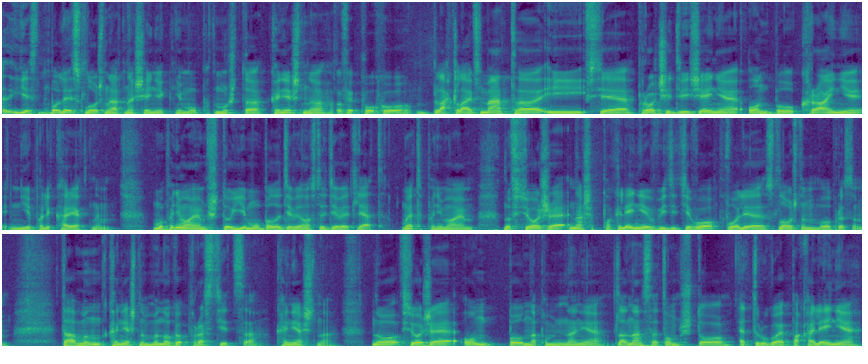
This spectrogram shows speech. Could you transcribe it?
есть более сложное отношение к нему, потому что, конечно, в эпоху Black Lives Matter и все прочие движения он был крайне неполикорректным. Мы понимаем, что ему было 99 лет, мы это понимаем, но все же наше поколение видит его более сложным образом. Там, конечно, много простится, конечно, но все же он был напоминание для нас о том, что это другое поколение,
